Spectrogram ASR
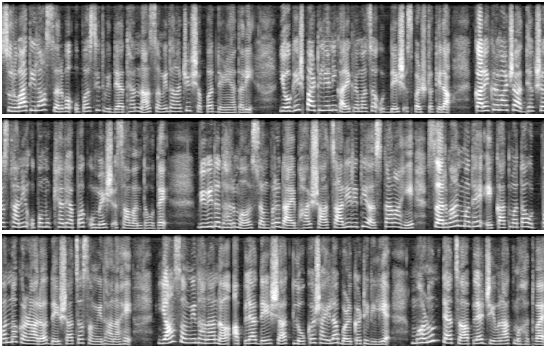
सुरुवातीला सर्व उपस्थित विद्यार्थ्यांना संविधानाची शपथ देण्यात आली. योगेश पाटील यांनी कार्यक्रमाचा उद्देश स्पष्ट केला. कार्यक्रमाच्या अध्यक्षस्थानी उपमुख्याध्यापक उमेश सावंत होते. विविध धर्म संप्रदाय भाषा चालीरीती असतानाही सर्वांमध्ये एकात्मता उत्पन्न करणारं देशाचं संविधान आहे. या संविधानानं आपल्या देशात लोकशाहीला बळकटी दिली आहे. म्हणून त्याचं आपल्या जीवनात महत्त्व आहे.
